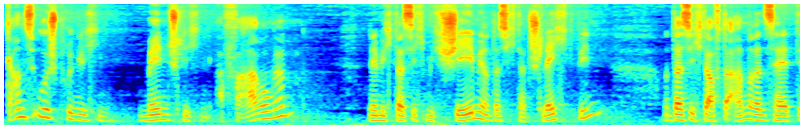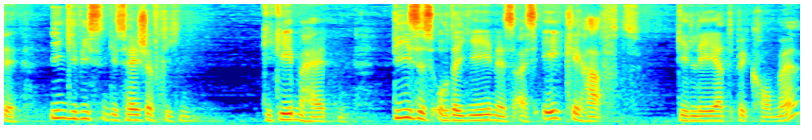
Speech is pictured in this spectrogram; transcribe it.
ganz ursprünglichen menschlichen Erfahrungen, nämlich dass ich mich schäme und dass ich dann schlecht bin und dass ich da auf der anderen Seite in gewissen gesellschaftlichen Gegebenheiten dieses oder jenes als ekelhaft gelehrt bekomme,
